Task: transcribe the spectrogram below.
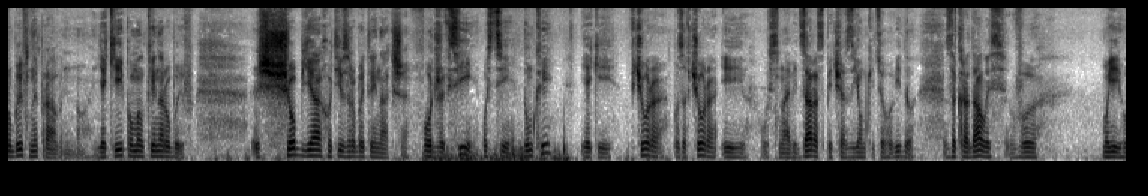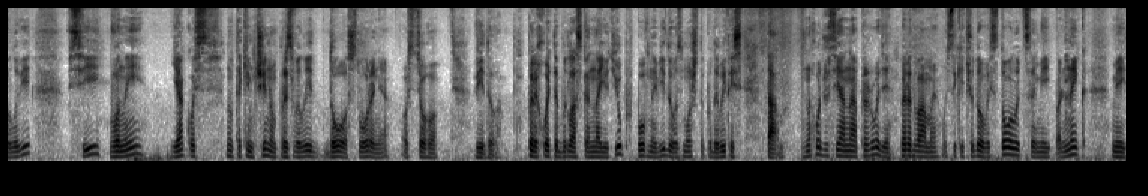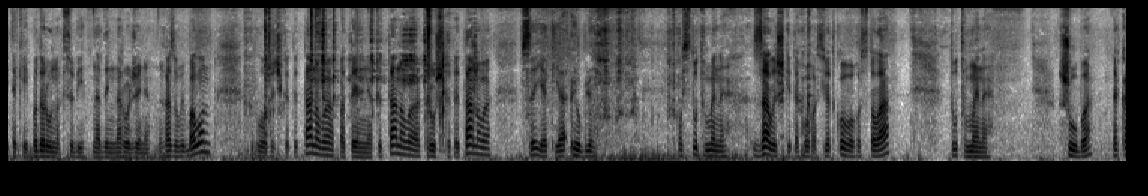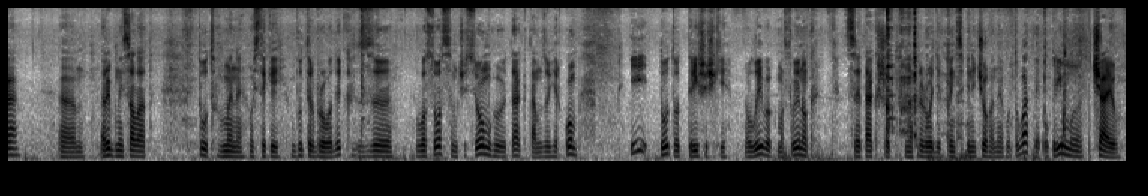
робив неправильно, які помилки наробив, що б я хотів зробити інакше. Отже, всі ось ці думки, які вчора, позавчора і ось навіть зараз, під час зйомки цього відео, закрадались в моїй голові, всі вони якось ну, таким чином призвели до створення ось цього відео. Переходьте, будь ласка, на YouTube, повне відео зможете подивитись там. Знаходжусь я на природі. Перед вами ось такий чудовий столик, це мій пальник, мій такий подарунок собі на день народження. Газовий балон, ложечка титанова, пательня титанова, кружка титанова. Все як я люблю. Ось тут в мене залишки такого святкового стола. Тут в мене шуба така, е, рибний салат. Тут в мене ось такий бутербродик з лососем чи сьомгою, так, там з огірком. І тут от трішечки оливок, маслинок. Це так, щоб на природі в принципі нічого не готувати, окрім е, чаю.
